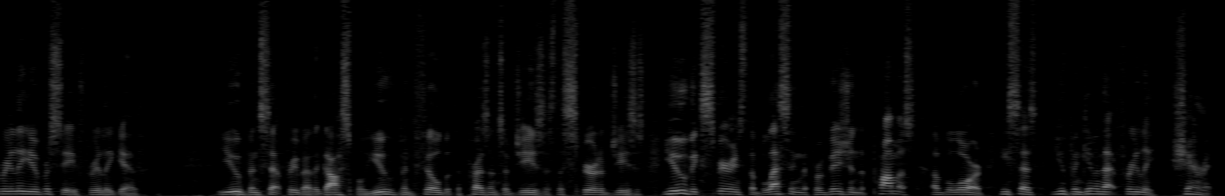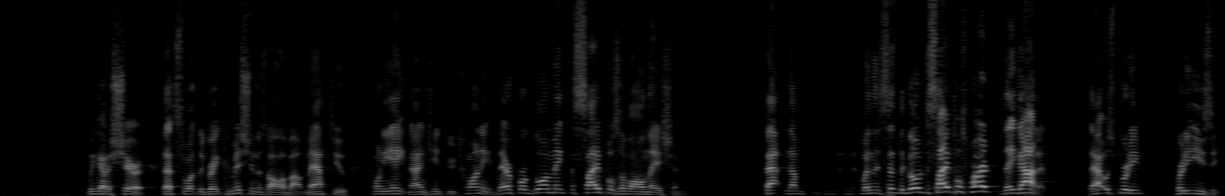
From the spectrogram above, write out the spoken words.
Freely you've received, freely give. You've been set free by the gospel. You've been filled with the presence of Jesus, the Spirit of Jesus. You've experienced the blessing, the provision, the promise of the Lord. He says, You've been given that freely. Share it. We got to share it. That's what the Great Commission is all about. Matthew 28, 19 through 20. Therefore, go and make disciples of all nations. Now, when they said the go disciples part, they got it. That was pretty, pretty easy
